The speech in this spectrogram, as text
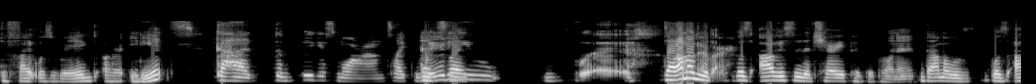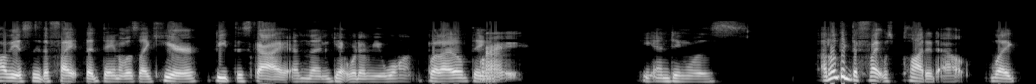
the fight was rigged are idiots. God, the biggest morons. Like, where It's do like- you? Donald was, Whatever. was obviously the cherry picked opponent. Donald was, was obviously the fight that Dana was like, here, beat this guy and then get whatever you want. But I don't think Right. The ending was. I don't think the fight was plotted out. Like,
